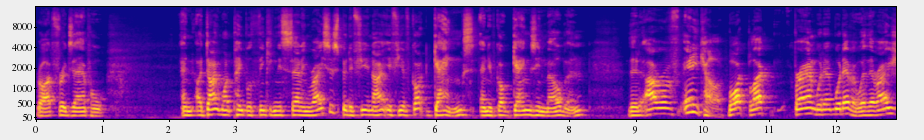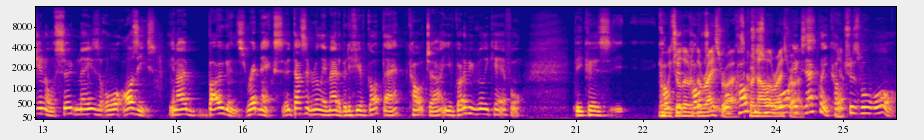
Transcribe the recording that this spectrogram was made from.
right? For example, and I don't want people thinking this sounding racist, but if you know, if you've got gangs and you've got gangs in Melbourne that are of any colour, white, black, brown, whatever, whatever, whether they're Asian or Sudanese or Aussies, you know, bogans, rednecks, it doesn't really matter. But if you've got that culture, you've got to be really careful because. Well, we saw the- the race riots, cultures Cronulla will race war, riots. Exactly, cultures will war,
